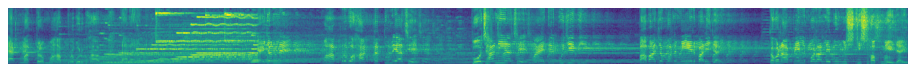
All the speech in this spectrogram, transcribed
একমাত্র মহাপ্রভুর ভাব তারাই। এই জন্যে মহাপ্রভু হাতটা তুলে আছে। বোঝা নিয়ে আছে, মায়েদের বুঝিয়ে দিই। বাবা যখন মেয়ের বাড়ি যায়, তখন আপেল, কলা, লেবু, মিষ্টি সব নিয়ে যায়।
